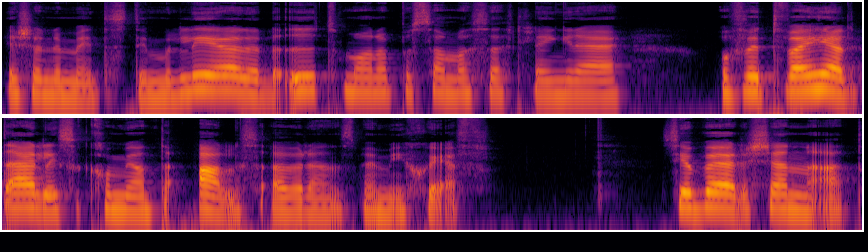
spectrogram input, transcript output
Jag kände mig inte stimulerad eller utmanad på samma sätt längre. Och för att vara helt ärlig så kom jag inte alls överens med min chef. Så jag började känna att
